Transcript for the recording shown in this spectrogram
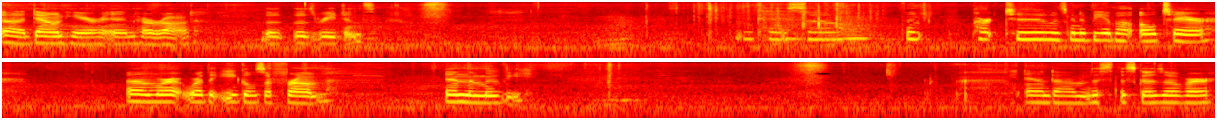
uh, down here in Harad, the, those regions. Okay, so I think part two is going to be about Altair, um, where where the eagles are from in the movie. And um, this this goes over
